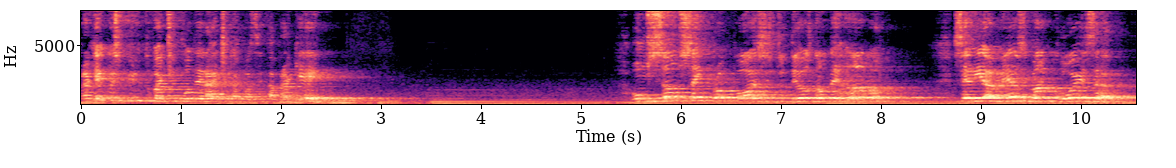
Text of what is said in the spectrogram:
Para que, que o Espírito vai te empoderar e te capacitar? Para quê? Unção sem propósito, Deus não derrama. Seria a mesma coisa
